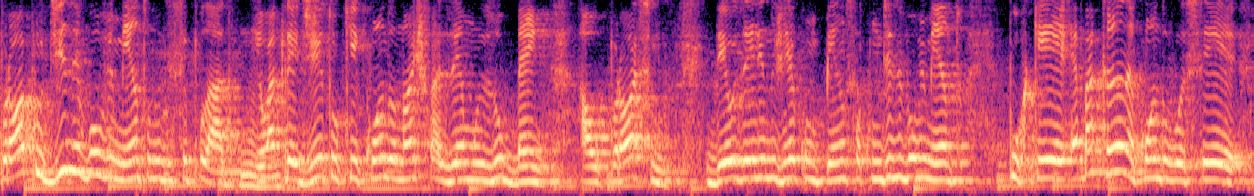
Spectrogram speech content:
próprio desenvolvimento no discipulado. Eu acredito que quando nós fazemos o bem ao próximo, Deus ele nos recompensa com desenvolvimento. Porque é bacana quando você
